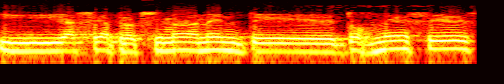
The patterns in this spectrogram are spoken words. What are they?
y hace aproximadamente dos meses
